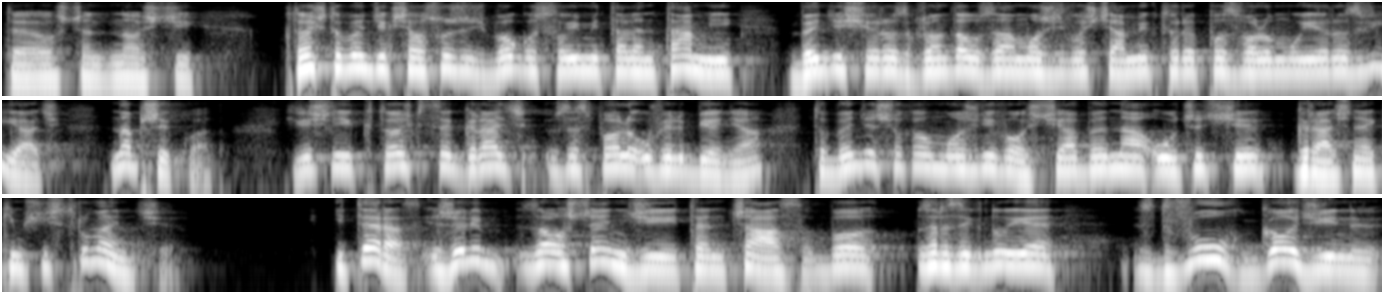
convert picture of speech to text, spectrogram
te oszczędności. Ktoś, kto będzie chciał służyć Bogu swoimi talentami, będzie się rozglądał za możliwościami, które pozwolą mu je rozwijać. Na przykład, jeśli ktoś chce grać w zespole uwielbienia, to będzie szukał możliwości, aby nauczyć się grać na jakimś instrumencie. I teraz, jeżeli zaoszczędzi ten czas, bo zrezygnuje z dwóch godzin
